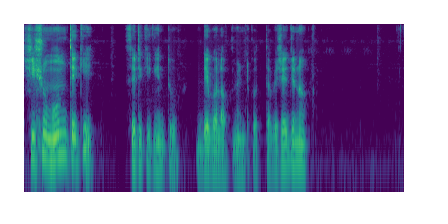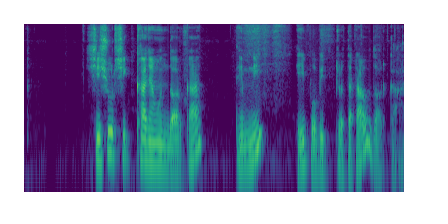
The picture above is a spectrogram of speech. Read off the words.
শিশু মন থেকে সেটিকে কিন্তু ডেভেলপমেন্ট করতে হবে। সেই জন্য শিশুর শিক্ষা যেমন দরকার, তেমনি এই পবিত্রতাটাও দরকার।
